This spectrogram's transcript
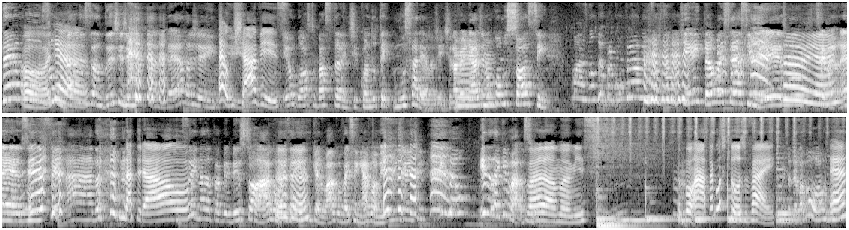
temos um Olha. belo sanduíche de mortadela, gente. É, o Chaves. Eu gosto bastante quando tem mussarela, gente. Na verdade, Uhum. eu não como só assim. Mas não deu pra comprar, né? Fazer o quê? Então vai ser assim mesmo. Ai, sem ai. maionese, sem nada. Natural. Sem nada pra beber, só água. Mas aí eu não quero água, vai sem água mesmo, gente. Então, ida daqui massa. Vai lá, mames. Tá bom. Ah, tá gostoso, vai. Mortadela boa. É?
